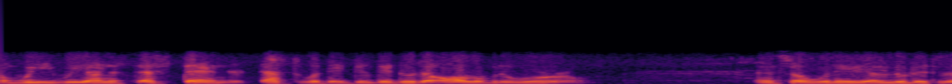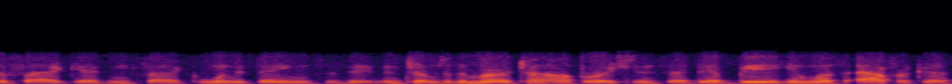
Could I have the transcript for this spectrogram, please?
And we we understand that's standard. That's what they do. They do that all over the world. And so when they alluded to the fact that, in fact, one of the things that in terms of the maritime operations that they're big in West Africa,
